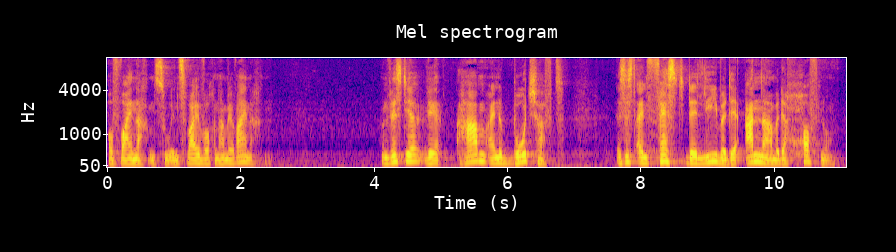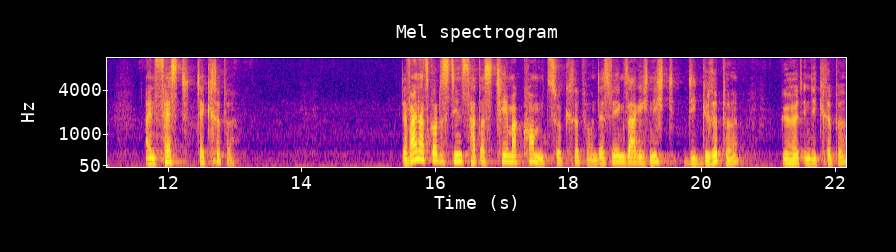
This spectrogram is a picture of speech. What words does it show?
auf Weihnachten zu. In zwei Wochen haben wir Weihnachten. Und wisst ihr, wir haben eine Botschaft. Es ist ein Fest der Liebe, der Annahme, der Hoffnung. Ein Fest der Krippe. Der Weihnachtsgottesdienst hat das Thema Kommen zur Krippe. Und deswegen sage ich nicht, die Grippe gehört in die Krippe,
